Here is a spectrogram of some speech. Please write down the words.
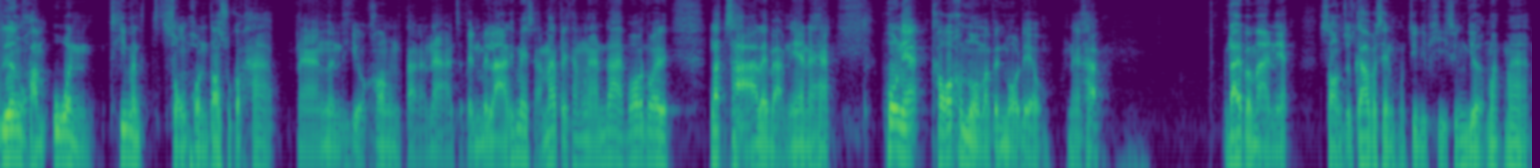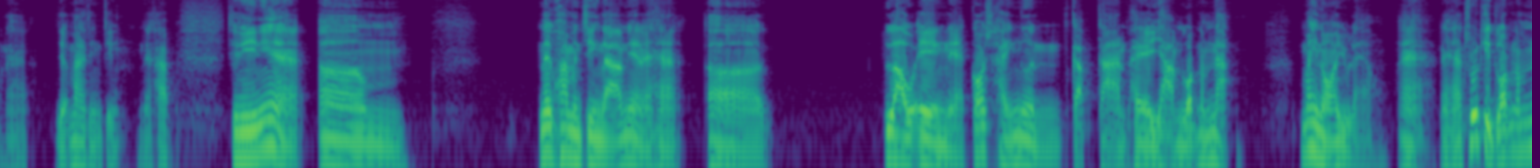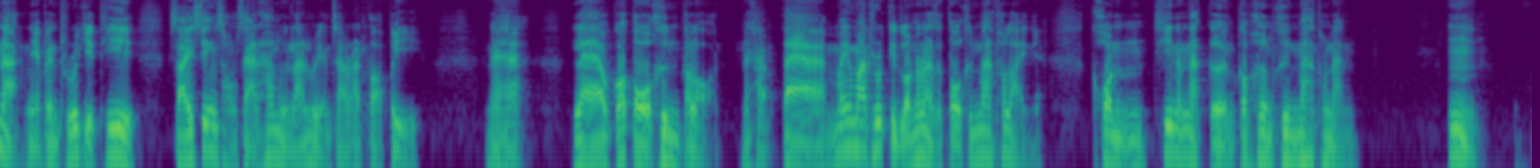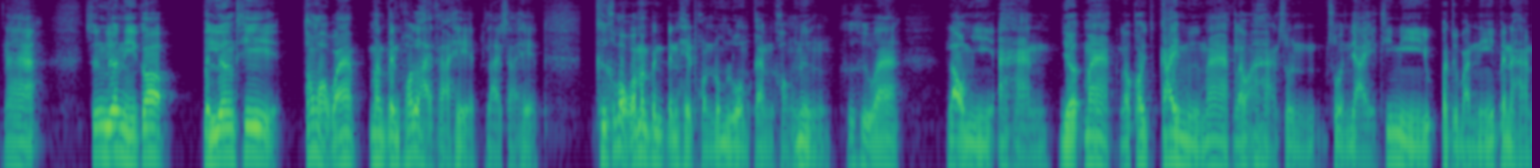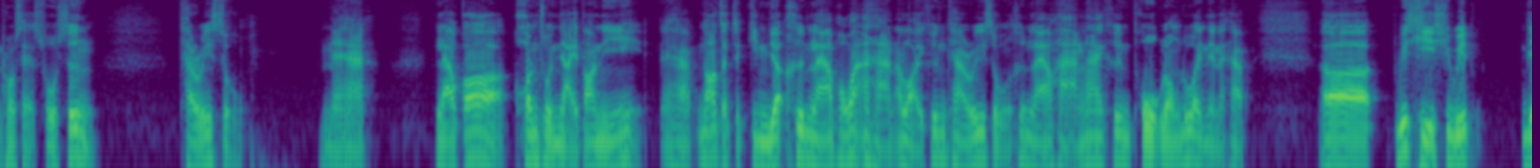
เรื่องความอ้วนที่มันส่งผลต่อสุขภาพนะเงินที่เกี่ยวข้องต่างๆนาจะเป็นเวลาที่ไม่สามารถไปทำงานได้ เพราะว่าต้องไปรักษาอะไรแบบนี้นะฮะพวกนี้เขาก็คำนวณมาเป็นโมเดลนะครับ ได้ประมาณเนี้ย2.9%ของ GDP ซึ่งเยอะมากๆนะฮะเยอะมากจริง ๆนะครับ ทีนี้เนี่ยในความเป็นจริงแล้วเนี่ยนะฮะ เเราเองเนี่ยก็ใช้เงินกับการพยายามลดน้ำหนัก ไม่น้อยอยู่แล้วอ่านะฮะธุรกิจลดน้ำหนักเนี่ยเป็นธุรกิจที่ไซซิ่ง2 5 0 0 0 0 ล้านเหรียญสหรัฐต่อปีนะฮะแล้วก็โตขึ้นตลอดนะครับแต่ไม่ว่าธุรกิจลดน้ำหนักจะโตขึ้นมากเท่าไหร่เนี่ย คนที่น้ำหนักเกินก็เพิ่มขึ้นมากเท่านั้น อืมนะฮะซึ่งเรื่องนี้ก็เป็นเรื่องที่ต้องบอกว่ามันเป็นเพราะหลายสาเหตุหลายสาเหตุ คือเขาบอกว่ามันเป็นเป็นเหตุผลรวมๆกันของหนึ่งก็คือว่าเรามีอาหารเยอะมาก แล้วก็ใกล้มือมาก แล้วอาหารส่วนส่วนใหญ่ที่มียุคปัจจุบันนี้เป็นอาหาร processed food ซึ่งแคลอรี่สูงนะฮะแล้วก็คนส่วนใหญ่ตอนนี้นะครับนอกจากจะกินเยอะขึ้นแล้ว เพราะว่าอาหารอร่อยขึ้นแคลอรี่สูงขึ้นแล้วหาง่ายขึ้นถูกลงด้วยเนี่ยนะครับวิถีชีวิต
